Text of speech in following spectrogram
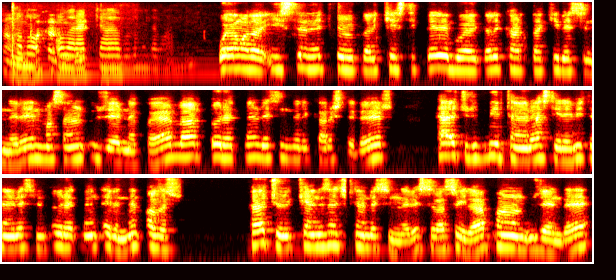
Tamam. Konu bakalım olarak yazdım devamını. Boyamada istenen çocukları kestikleri ve boyadıkları karttaki resimleri masanın üzerine koyarlar. Öğretmen resimleri karıştırır. Her çocuk bir tane rastgele bir tane resmin öğretmenin elinden alır. Her çocuk kendisine çıkan resimleri sırasıyla panonun üzerinde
